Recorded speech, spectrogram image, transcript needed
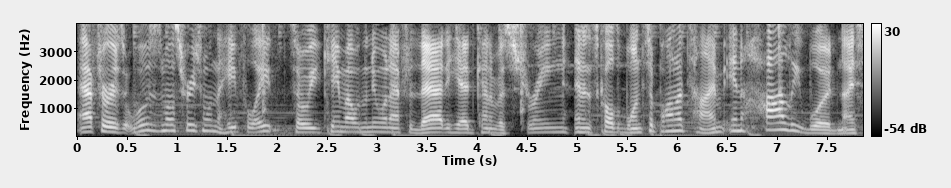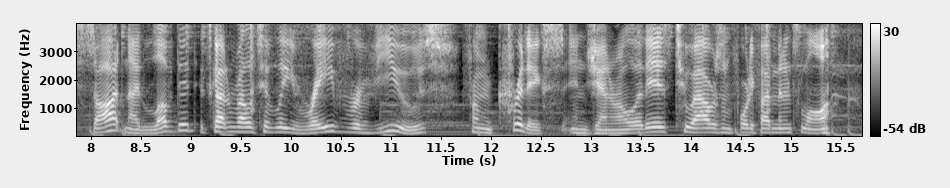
after his, what was his most recent one? The Hateful Eight? So he came out with a new one after that. He had kind of a string and it's called Once Upon a Time in Hollywood. And I saw it and I loved it. It's gotten relatively rave reviews from critics in general. It is two hours and 45 minutes long.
